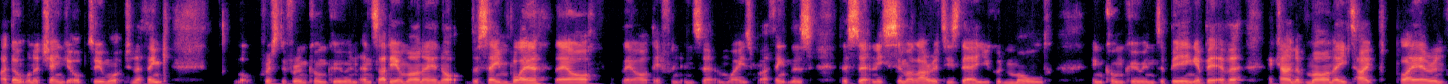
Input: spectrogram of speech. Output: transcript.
I don't want to change it up too much. And I think, look, Christopher Nkunku and, and Sadio Mane are not the same player. They are they are different in certain ways, but I think there's there's certainly similarities there. You could mould Nkunku into being a bit of a, a kind of Mane type player. And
